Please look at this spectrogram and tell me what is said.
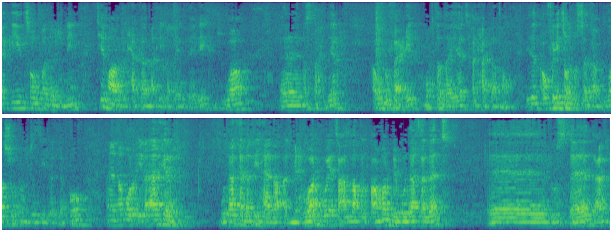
أكيد سوف نجني ثمار الحكامة إلى غير ذلك ونستحضر أو نفعل مقتضيات الحكامة إذا أوفيتم أستاذ عبد الله شكرا جزيلا لكم. نمر إلى آخر مداخلة في هذا المحور ويتعلق الأمر بمداخلة آه، الأستاذ عبد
